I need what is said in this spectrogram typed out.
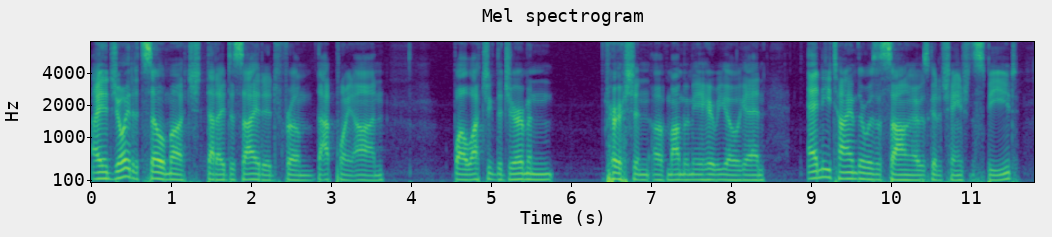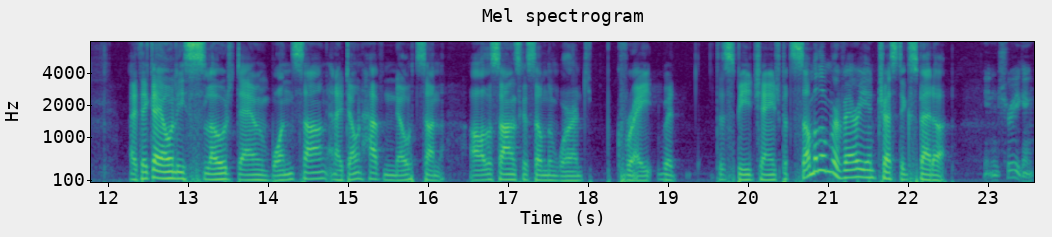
I enjoyed it so much that I decided from that point on, while watching the German version of Mamma Mia, Here We Go Again, anytime there was a song, I was going to change the speed. I think I only slowed down one song, and I don't have notes on all the songs because some of them weren't great with the speed change, but some of them were very interesting sped up. Intriguing.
